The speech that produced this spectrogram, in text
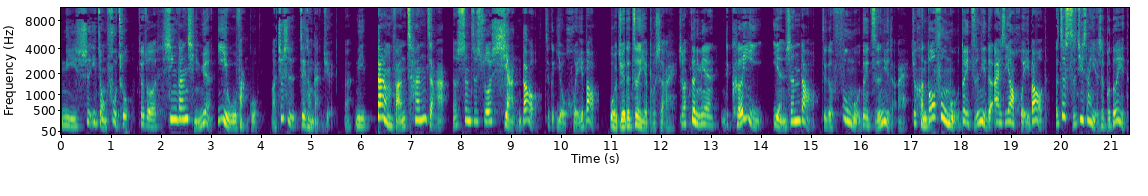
你是一种付出，叫做心甘情愿、义无反顾啊，就是这种感觉。啊，你但凡掺杂，呃，甚至说想到这个有回报，我觉得这也不是爱，是吧？这里面可以衍生到这个父母对子女的爱，就很多父母对子女的爱是要回报的，而这实际上也是不对的。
